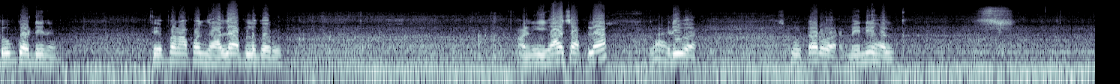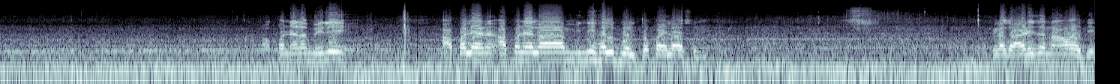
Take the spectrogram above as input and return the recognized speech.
खूप कठीण आहे. ते पण आपण झालं आपलं करून. आणि ह्याच आपल्या गाडीवर स्कूटरवर मिनी हल्क आपण याला मिनी आपण याला आपण याला मिनी हल्क बोलतो पहिल्यापासून. आपल्या गाडीचं नाव आहे ते.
